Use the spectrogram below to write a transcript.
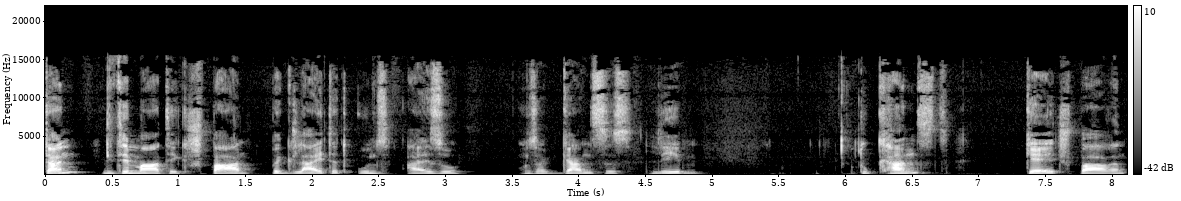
dann die Thematik Sparen begleitet uns also unser ganzes Leben. Du kannst Geld sparen,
